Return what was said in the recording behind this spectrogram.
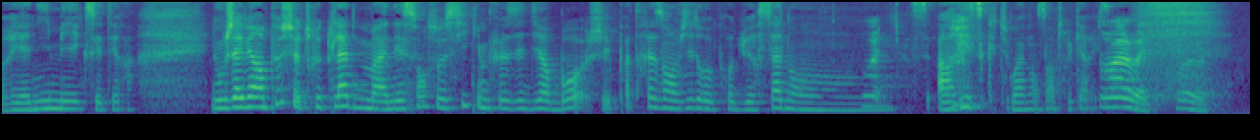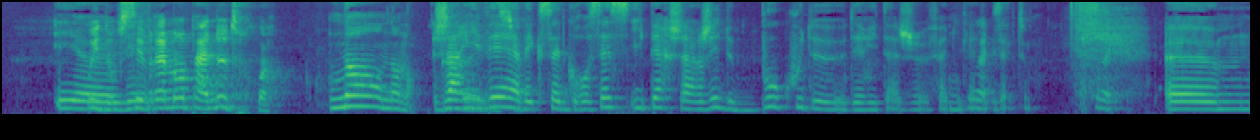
réanimé, etc. Donc j'avais un peu ce truc-là de ma naissance aussi qui me faisait dire, bon, j'ai pas très envie de reproduire ça dans un risque, tu vois, dans un truc à risque. Ouais, ouais, ouais. Et, oui, donc c'est vraiment pas neutre, quoi. Non, non, non. J'arrivais avec cette grossesse hyper chargée de beaucoup d'héritage familial, exactement. Euh,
